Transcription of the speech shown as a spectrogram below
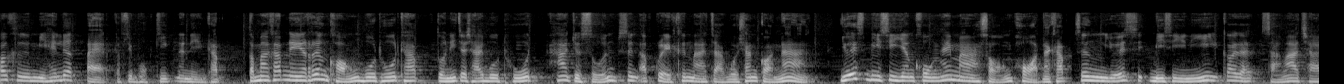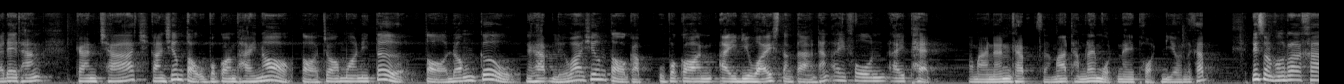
ก็คือมีให้เลือก 8 กับ 16 G นั่นเองครับ ต่อมาครับในเรื่องของบลูทูธครับ ตัวนี้จะใช้บลูทูธ 5.0 ซึ่งอัปเกรดขึ้นมาจากเวอร์ชันก่อนหน้า USB-C ยังคงให้มา 2 พอร์ตนะครับ ซึ่ง USB-C นี้ก็จะสามารถใช้ได้ทั้งการชาร์จ การเชื่อมต่ออุปกรณ์ภายนอก ต่อจอมอนิเตอร์ ต่อ dongle นะครับ หรือว่าเชื่อมต่อกับอุปกรณ์ iDevice ต่างๆ ทั้ง iPhone iPad ประมาณนั้นครับ สามารถทำได้หมดในพอร์ตเดียวนะครับ ในส่วนของราคา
